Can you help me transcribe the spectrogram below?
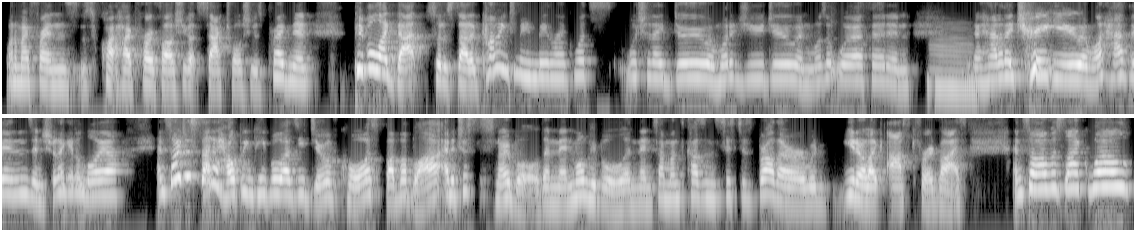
one of my friends was quite high profile. She got sacked while she was pregnant. People like that sort of started coming to me and being like, "What's what should I do? And what did you do? And was it worth it? And mm. you know, how do they treat you? And what happens? And should I get a lawyer?" And so I just started helping people as you do, of course, blah, blah, blah. And it just snowballed. And then more people, and then someone's cousin's sister's brother would, you know, like ask for advice. And so I was like, well,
